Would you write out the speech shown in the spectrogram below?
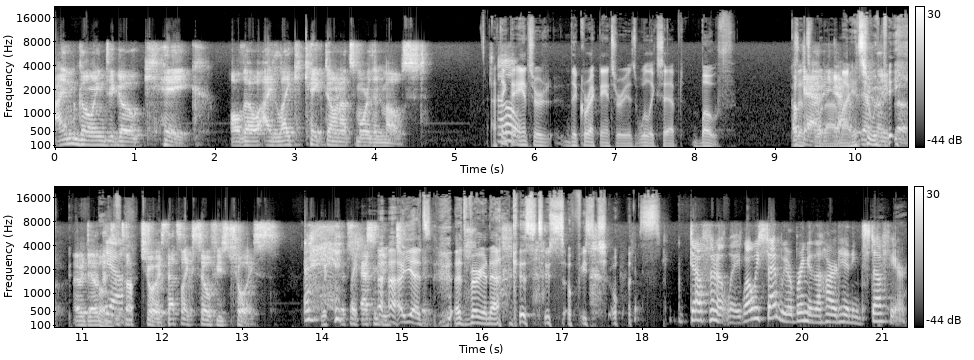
I'm going to go cake, although I like cake donuts more than most. I think Oh. the answer, the correct answer is we'll accept both. 'Cause Okay, that's what yeah, uh, my I answer would definitely be. go. I would definitely. Yeah. It's a tough choice. That's like Sophie's choice. It's like asking. Yeah, it's, that's very analogous to Sophie's choice. Definitely. Well, we said we were bringing the hard hitting stuff here.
